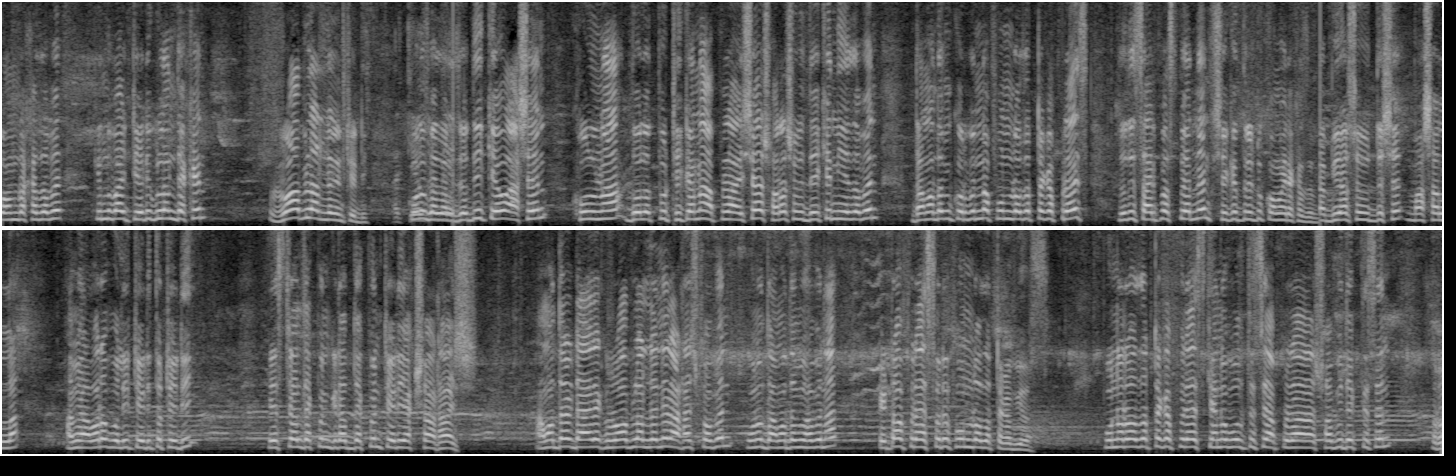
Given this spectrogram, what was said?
কম রাখা যাবে। কিন্তু ভাই টেডিগুলান দেখেন র ব্লাড লাইন টেডি কোনো। যদি কেউ আসেন খুলনা, দৌলতপুর ঠিকানা আপনারা আইসা সরাসরি দেখে নিয়ে যাবেন। দামাদামি করবেন না, পনেরো হাজার টাকা প্রাইস যদি চার পাঁচ পেয়ার নেন, সেক্ষেত্রে একটু কমে রাখা যাবে। বিয়ার্সের উদ্দেশ্যে মাশাল্লাহ আমি আবারও বলি টেডি তো টেডি স্টাইল দেখবেন গ্রাফ দেখবেন টেডি একশো আঠাশ। আমাদের ডাইরেক্ট র ব্লাড লাইনের আঠাশ পাবেন, কোনো দামাদামি হবে না। এটাও প্রাইস করে পনেরো হাজার টাকা বিয়ার্স পনেরো হাজার টাকা প্রাইস কেন বলতেছে, আপনারা সবই দেখতেছেন। র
